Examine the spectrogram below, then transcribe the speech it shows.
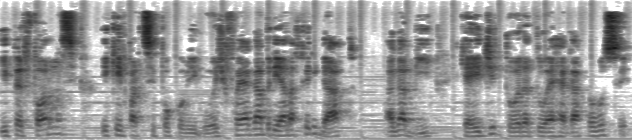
e performance. E quem participou comigo hoje foi a Gabriela Ferigato, a Gabi, que é editora do RH para você.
